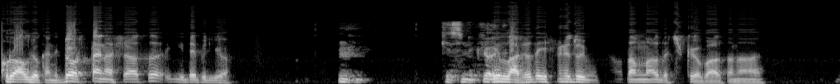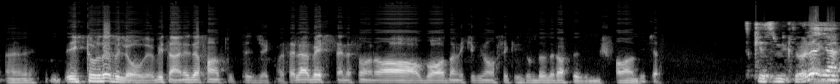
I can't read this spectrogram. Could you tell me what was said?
kural yok. Hani 4'ten aşağısı gidebiliyor. Hı hı. Kesinlikle öyle. Yıllarca da ismini duymuyor. Adamlar da çıkıyor bazen abi. Yani ilk turda bile oluyor. Bir tane defans seçecek mesela 5 sene sonra aa bu adam 2018 yılında draft edilmiş falan diyeceğiz. Kesinlikle öyle. Yani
